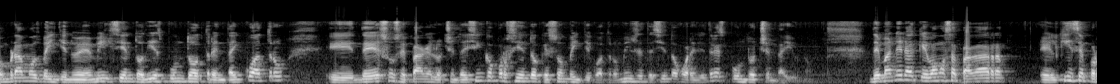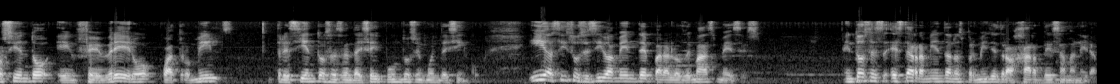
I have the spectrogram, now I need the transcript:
compramos 29.110.34, eh, de eso se paga el 85%, que son 24.743.81. De manera que vamos a pagar el 15% en febrero, 4.366.55. Y así sucesivamente para los demás meses. Entonces, esta herramienta nos permite trabajar de esa manera.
